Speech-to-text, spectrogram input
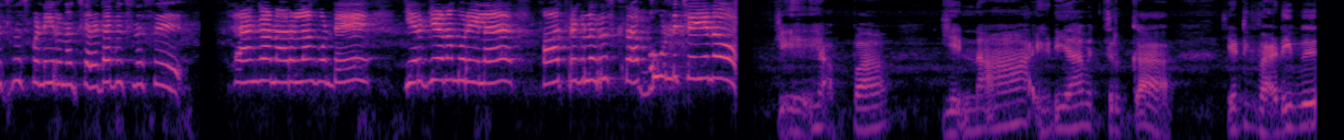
பிசினஸ் பண்ணிடணும் சிரட்டை பிசினஸ் தேங்காய் ஏ அப்பா என்ன ஐடியா வச்சிருக்கா? எடி வடிவு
